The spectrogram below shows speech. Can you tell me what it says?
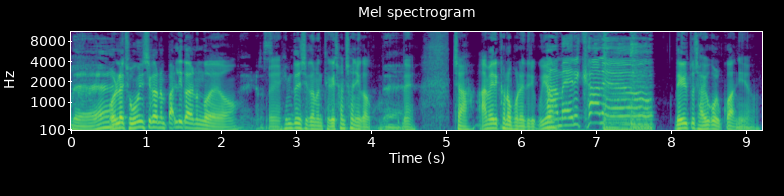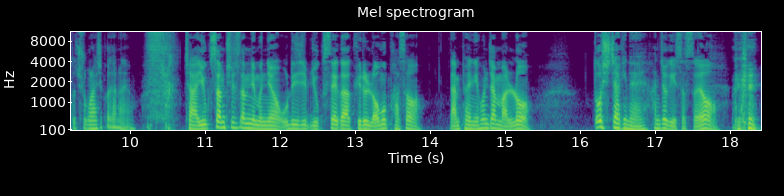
네. 원래 좋은 시간은 빨리 가는 거예요. 네, 그렇습니다. 네, 힘든 시간은 되게 천천히 가고. 네. 네. 자, 아메리카노 보내드리고요. 내일 또 자유가 올 거 아니에요. 또 출근하실 거잖아요. 자, 6373님은요, 우리 집 6세가 귀를 너무 파서 남편이 혼잣말로 또 시작이네 한 적이 있었어요. 그게,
